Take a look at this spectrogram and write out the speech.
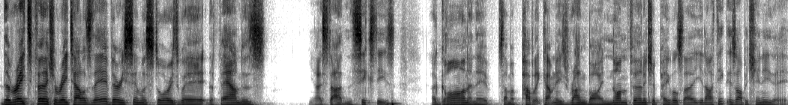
the furniture retailers there, very similar stories where the founders, you know, started in the 60s, are gone and they're some are public companies run by non-furniture people. So, you know, I think there's opportunity there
